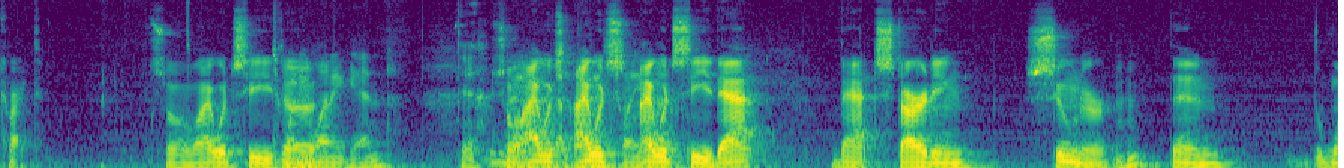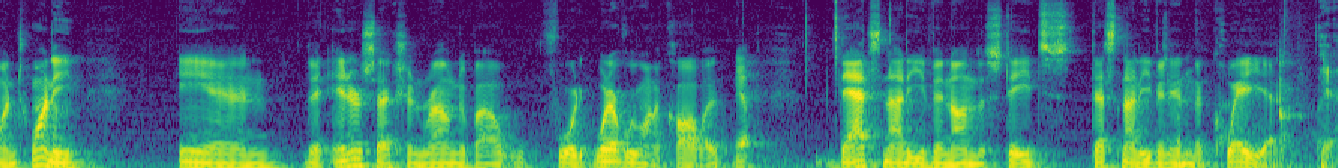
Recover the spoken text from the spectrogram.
correct. So I would see the. Twenty-one again. Yeah, So I would, I would, I would see that, that starting sooner Mhm. than the one twenty. And the intersection roundabout forty, whatever we wanna call it, Yep. that's not even on the state's, that's not even in the quay yet. yeah.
